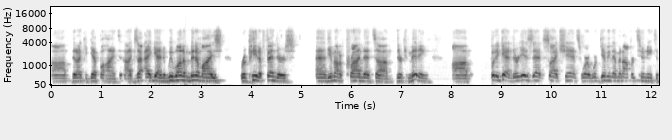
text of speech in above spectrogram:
um, that I could get behind. Because uh, again, we want to minimize repeat offenders and the amount of crime that um, they're committing. But again, there is that side chance where we're giving them an opportunity to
